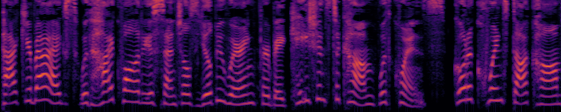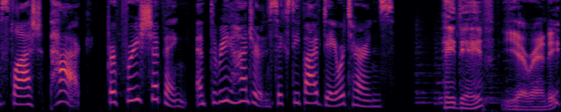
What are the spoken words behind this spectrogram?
Pack your bags with high-quality essentials you'll be wearing for vacations to come with Quince. Go to quince.com slash pack for free shipping and 365-day returns. Hey, Dave. Yeah, Randy.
